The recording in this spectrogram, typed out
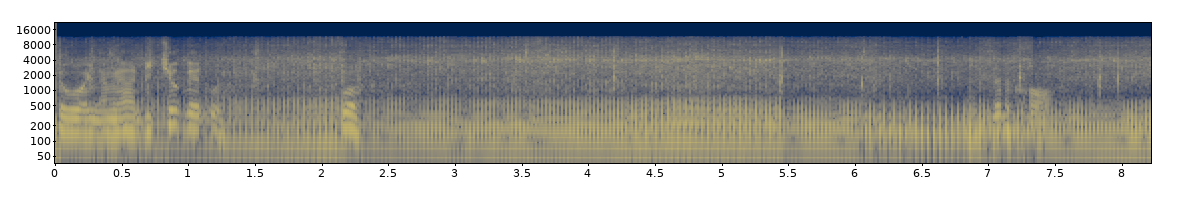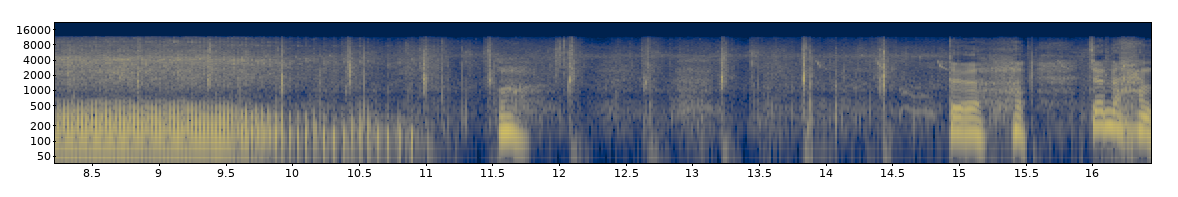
Tu anh đang đi trước lên. Ui. Ui rất là khó Ui từ chân bàn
